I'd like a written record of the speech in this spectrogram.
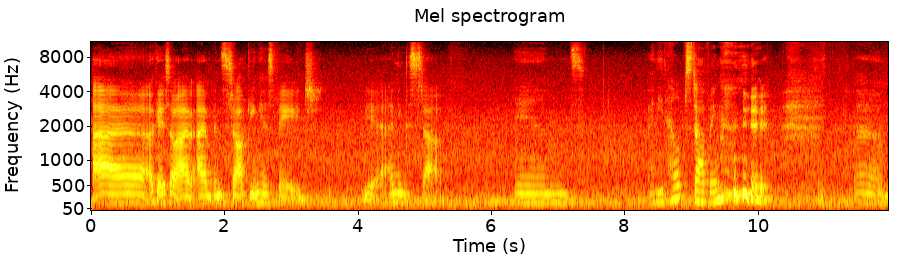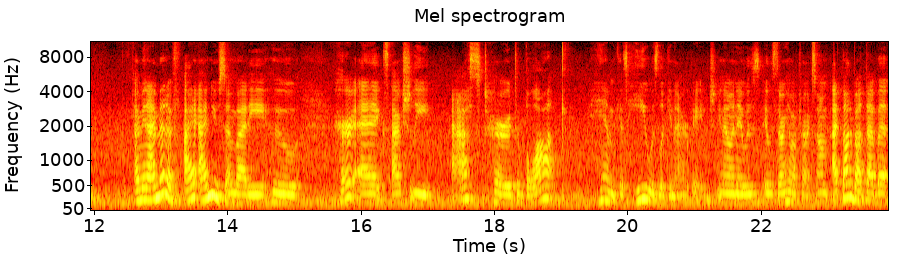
Uh, okay, so I, I've been stalking his page. Yeah, I need to stop. And I need help stopping. um, I mean, I met a, I, I knew somebody who her ex actually asked her to block him because he was looking at her page, you know, and it was it was throwing him off track. So I'm, I thought about that, but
